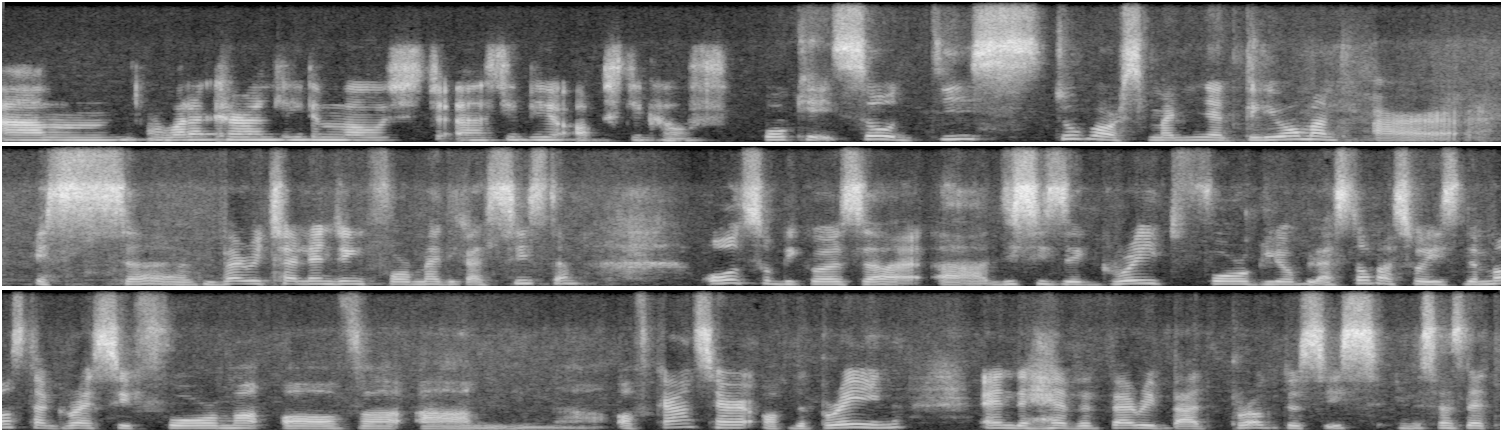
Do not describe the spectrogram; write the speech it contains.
um, what are currently the most uh, severe obstacles? Okay, so these tumors, malignant glioma, are is uh, very challenging for medical system also because uh, uh, this is a grade 4 glioblastoma, so it's the most aggressive form of, uh, um, of cancer of the brain, and they have a very bad prognosis in the sense that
